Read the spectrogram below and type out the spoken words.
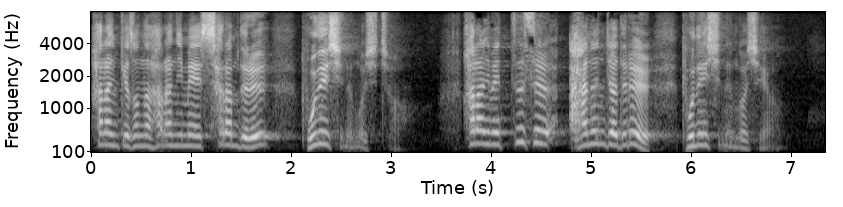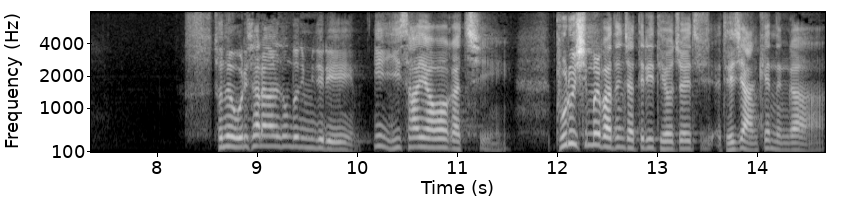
하나님께서는 하나님의 사람들을 보내시는 것이죠. 하나님의 뜻을 아는 자들을 보내시는 것이에요. 저는 우리 사랑하는 성도님들이 이 이사야와 같이 부르심을 받은 자들이 되어져야 되지 않겠는가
